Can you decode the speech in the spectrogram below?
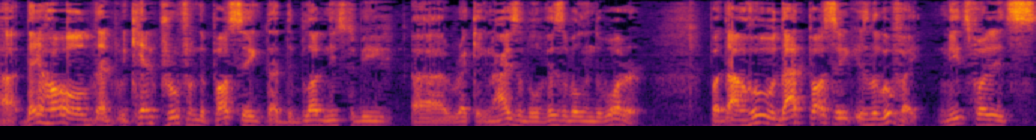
Uh, they hold that we can't prove from the posik that the blood needs to be uh, recognizable, visible in the water. But ahu, that posik is legufay, needs for its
